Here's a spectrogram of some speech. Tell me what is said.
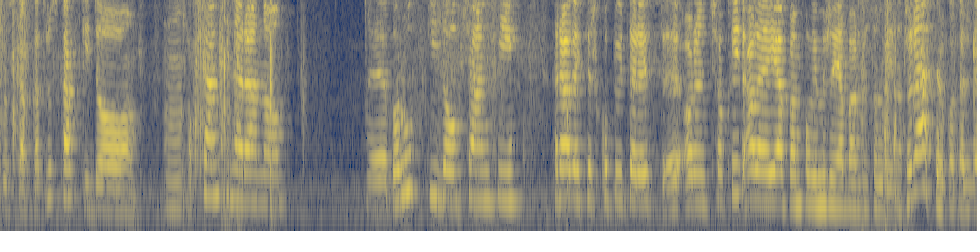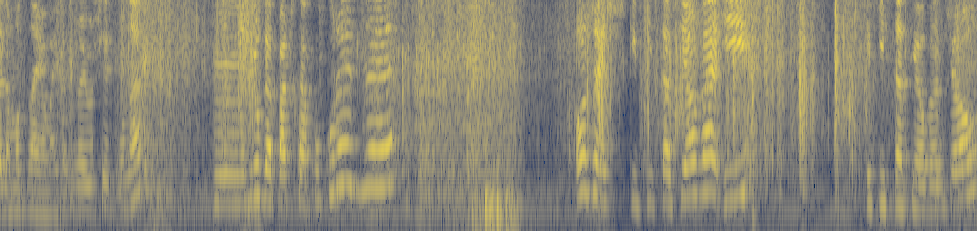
truskawka, truskawki do mm, owsianki na rano, y, borówki do owsianki. Radek też kupił teraz y, orange chocolate, ale ja Wam powiem, że ja bardzo to lubię. Znaczy raz tylko też zjadam od znajomej, także już jest u nas. Mm, Druga paczka kukurydzy, orzeszki pistacjowe i, i pistacjowe wziął.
